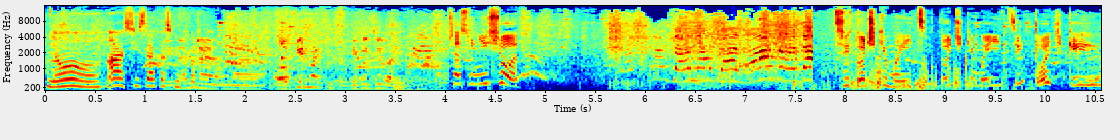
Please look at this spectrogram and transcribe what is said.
Ну, а, сисака Dame una, una- O firma que porque eso se va a ir. Сейчас унесет. Цветочки мои, цветочки мои, цветочки.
